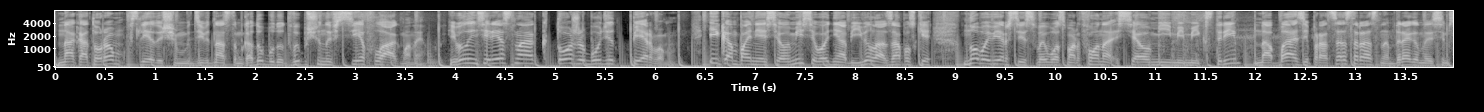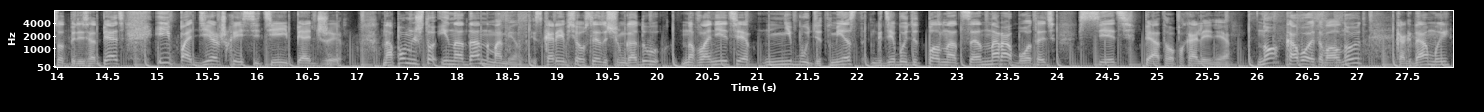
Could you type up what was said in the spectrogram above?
на котором в следующем 2019 году будут выпущены все флагманы. И было интересно, кто же будет первым. И компания Xiaomi сегодня объявила о запуске новой версии своего смартфона Xiaomi Mi Mix 3 на базе процессора Snapdragon 855 и поддержкой сетей 5G. Напомню, что и на данный момент, и скорее всего в следующем году на планете не будет мест, где будет полноценно работать сеть пятого поколения. Но кого это волнует, когда мы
